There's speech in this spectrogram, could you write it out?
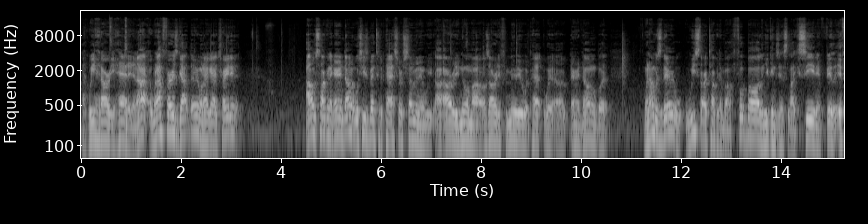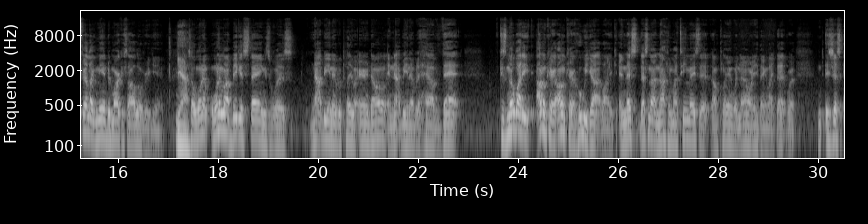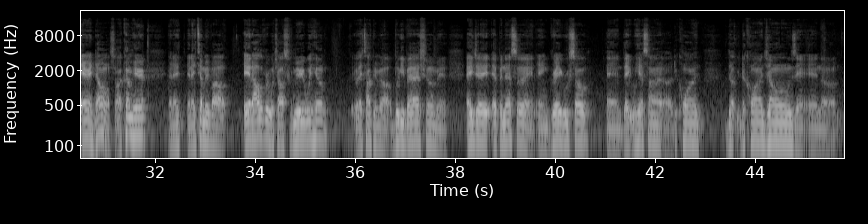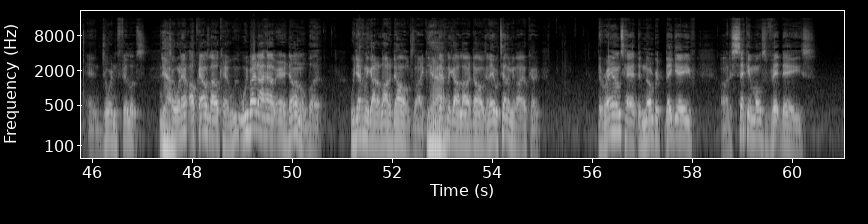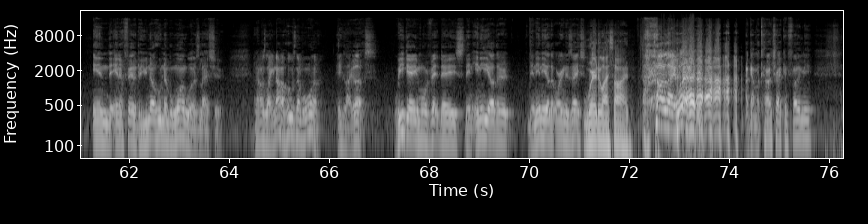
Like we had already had it. And I when I first got there, when I got traded, I was talking to Aaron Donald, which he's been to the Pastor Summit, and we I already knew him. I was already familiar with Pat with uh, Aaron Donald, but when I was there, we started talking about football, and you can just like see it and feel it. It felt like me and Demarcus all over again. Yeah. So one of one of my biggest things was not being able to play with Aaron Donald and not being able to have that. Because nobody, I don't care. I don't care who we got. Like, and that's that's not knocking my teammates that I'm playing with now or anything like that. But it's just Aaron Donald. So I come here, and they and they tell me about Ed Oliver, which I was familiar with him. They talked to me about Boogie Basham and AJ Epenesa and, and Greg Rousseau, and they we had signed uh, Daquan, Da- Daquan Jones and and, uh, and Jordan Phillips. Yeah. So when I, okay, I was like, okay, we, we might not have Aaron Donald, but we definitely got a lot of dogs. Like we definitely got a lot of dogs, and they were telling me like, okay, the Rams had the number. They gave uh, the second most vet days in the NFL. Do you know who number one was last year? And I was like, no, who's number one? He's like us. We gave more vet days than any other than any other organization. Where do I sign? I was like, what? I got my contract in front of me,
